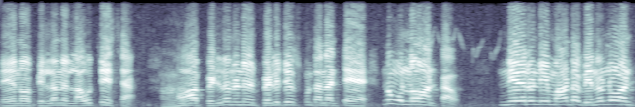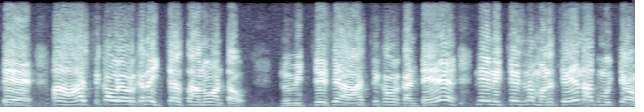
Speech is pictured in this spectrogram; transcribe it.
నేను పిల్లని లవ్ చేశా. ఆ? పిల్లను నేను పెళ్ళి చేసుకుంటానంటే నువ్వు నో అంటావు. నేను నీ మాట వినను అంటే ఆ ఆస్తి కవర్ ఎవరికైనా ఇచ్చేస్తాను అంటావు. నువ్వు ఇచ్చేసే ఆస్తి కవర్ కంటే నేను ఇచ్చేసిన మనసే నాకు ముఖ్యం.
